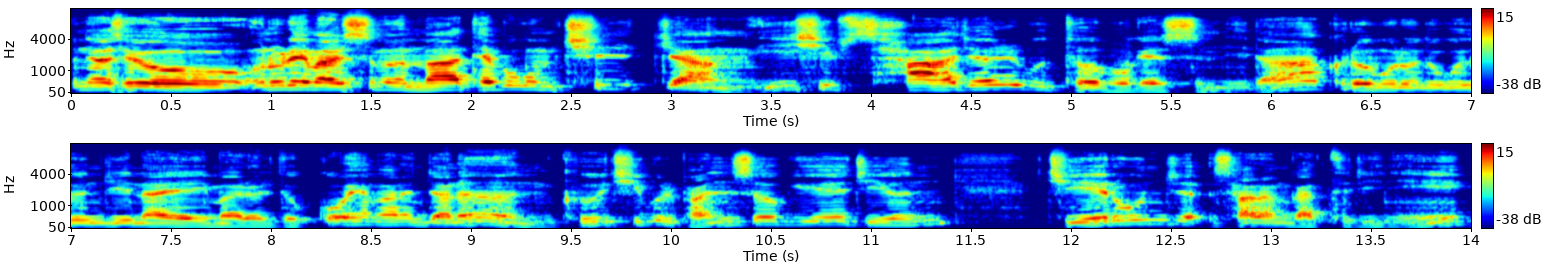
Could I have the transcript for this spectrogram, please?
안녕하세요. 오늘의 말씀은 마태복음 7장 24절부터 보겠습니다. 그러므로 누구든지 나의 이 말을 듣고 행하는 자는 그 집을 반석 위에 지은 지혜로운 자- 사람 같으리니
